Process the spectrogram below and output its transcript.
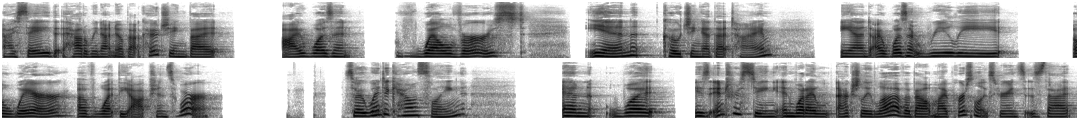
I say that how do we not know about coaching, but I wasn't well versed in coaching at that time. And I wasn't really aware of what the options were. So I went to counseling. And what is interesting and what I actually love about my personal experience is that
